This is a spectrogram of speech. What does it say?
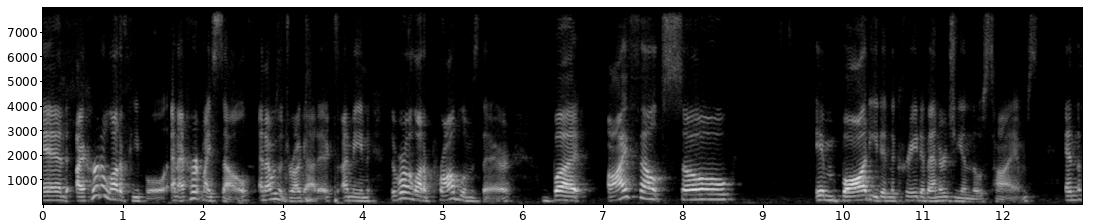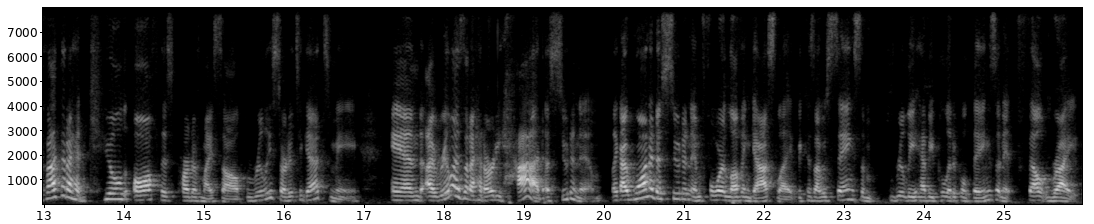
And I hurt a lot of people and I hurt myself and I was a drug addict. I mean, there were a lot of problems there, but I felt so embodied in the creative energy in those times. And the fact that I had killed off this part of myself really started to get to me and I realized that I had already had a pseudonym. Like I wanted a pseudonym for Love and Gaslight because I was saying some really heavy political things and it felt right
